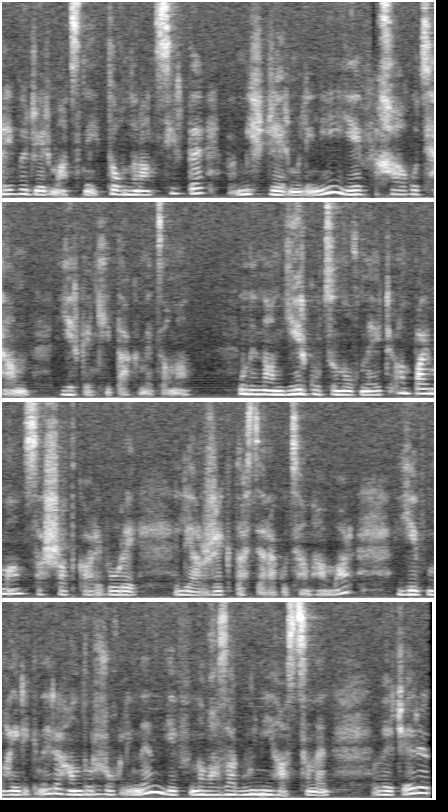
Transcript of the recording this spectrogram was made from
արևը ջերմացնի, թող նրանց սիրտը միշտ ջերմ լինի եւ խաղաղության երկնքի տակ մեծանան ունենան երկու ծնողներ անպայման սա շատ կարևոր է լիարժեք դաստիարակության համար եւ մայրիկները հանդուրժող լինեն եւ նվազագույնի հասցնեն վեճերը,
